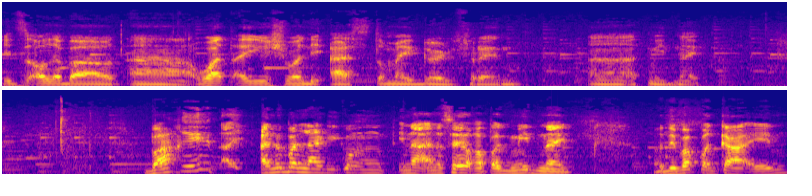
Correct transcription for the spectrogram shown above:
It's all about uh, what I usually ask to my girlfriend uh, at midnight. Bakit? Ay, ano ba lagi kong inaano sa'yo kapag midnight? O, di ba pagkain?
